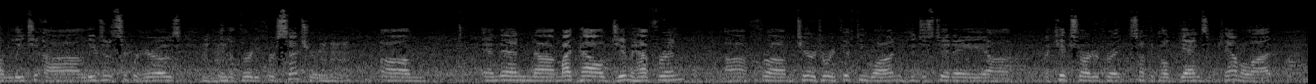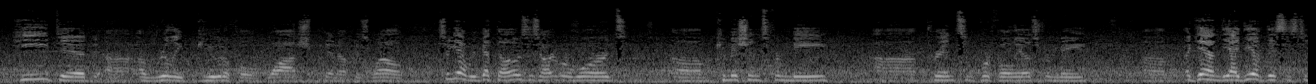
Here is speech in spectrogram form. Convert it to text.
on Legion, uh, Legion of Superheroes Mm-hmm. in the 31st century. Um, and then uh, my pal Jim Heffron uh, from Territory 51, he just did a, uh, a Kickstarter for something called Gangs of Camelot. He did uh, a really beautiful wash pinup as well. So yeah, we've got those as art rewards, um, commissions from me, uh, prints and portfolios from me. Um, again, the idea of this is to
